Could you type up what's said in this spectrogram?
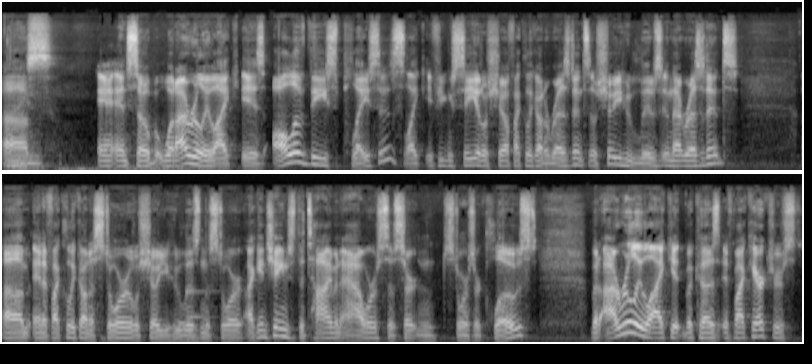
nice. And, and so, but what I really like is all of these places. Like, if you can see, it'll show if I click on a residence, it'll show you who lives in that residence. Um, and if I click on a store, it'll show you who lives in the store. I can change the time and hour so certain stores are closed. But I really like it because if my characters,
